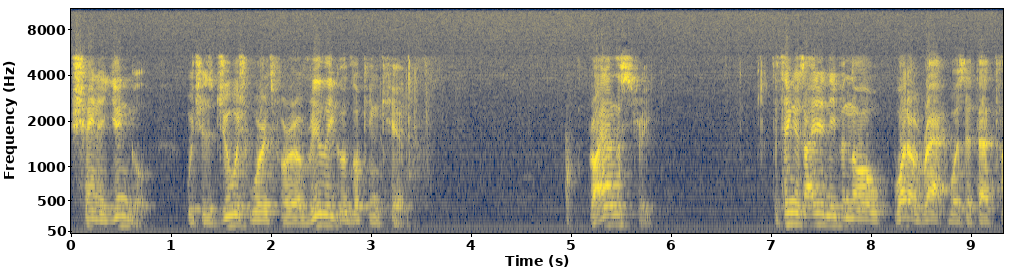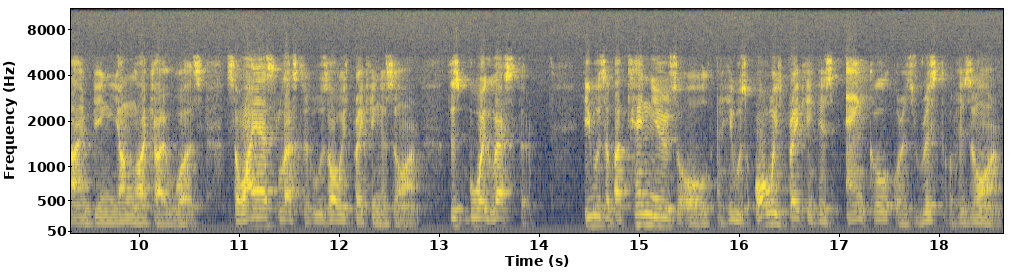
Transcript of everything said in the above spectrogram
Shana Yingle, which is Jewish words for a really good-looking kid. Right on the street. The thing is, I didn't even know what a rat was at that time, being young like I was. So I asked Lester, who was always breaking his arm. This boy, Lester, he was about 10 years old, and he was always breaking his ankle or his wrist or his arm.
